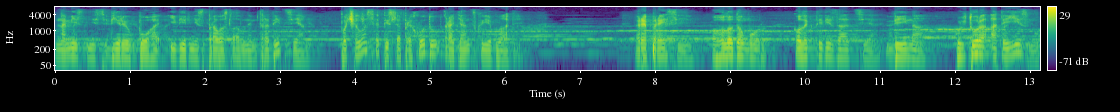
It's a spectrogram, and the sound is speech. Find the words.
на міцність віри в Бога і вірність православним традиціям почалося після приходу радянської влади. Репресії, голодомор, колективізація, війна, культура атеїзму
